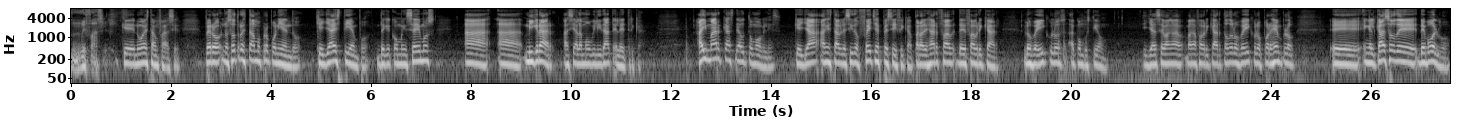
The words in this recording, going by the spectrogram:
Muy fácil. que no es tan fácil. Pero nosotros estamos proponiendo que ya es tiempo de que comencemos a, migrar hacia la movilidad eléctrica. Hay marcas de automóviles que ya han establecido fecha específica para dejar de fabricar los vehículos a combustión. Y ya se van a, van a fabricar todos los vehículos. Por ejemplo, eh, en el caso de, de Volvo,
